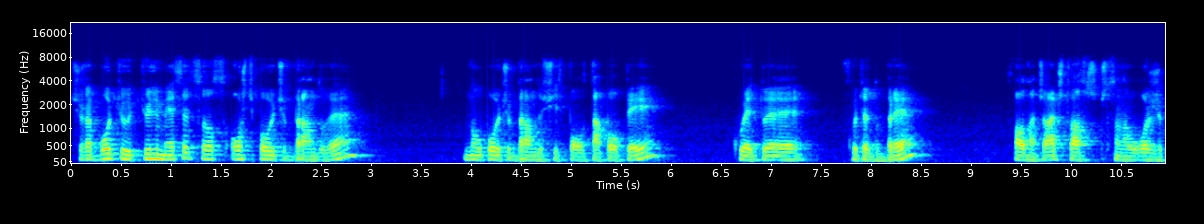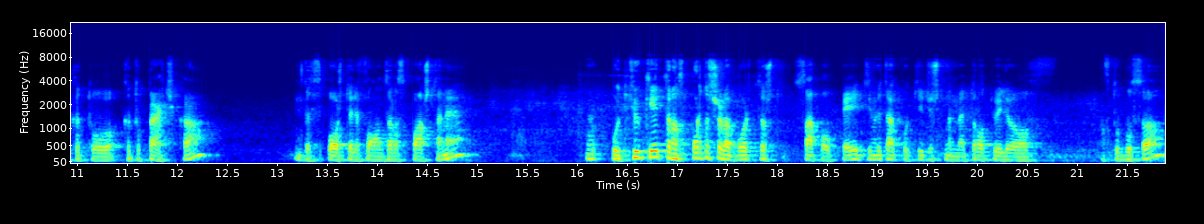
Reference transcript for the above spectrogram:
ще работи от юли месец с още повече брандове. Много повече брандове ще използват Apple Pay, което е, което е добре. Това означава, че това ще се наложи като, като практика да си ползваш телефон за разплащане. От UK транспорта ще работи също с Apple Pay. Един вид, ако отидеш на метрото или в автобуса,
